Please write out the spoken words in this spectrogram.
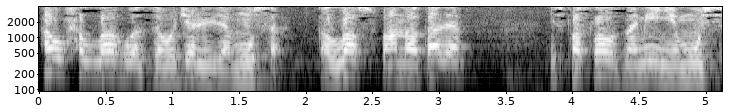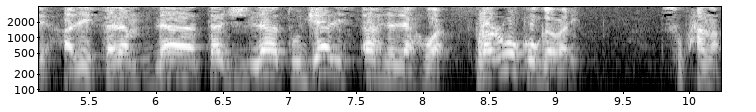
Ауха Аллаху аззаваджали ля Муса. Аллах Субхану Аталя испослал знамение Мусе, алейхиссалям, для, для туджалис ахля ляхуа. Пророку говорит. Субхана.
